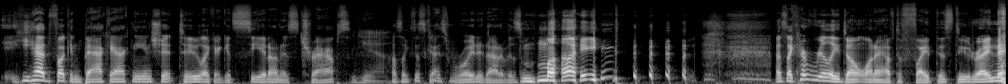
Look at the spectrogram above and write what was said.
he had fucking back acne and shit too. Like I could see it on his traps. Yeah. I was like, this guy's roided out of his mind. Was like, I really don't want to have to fight this dude right now.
